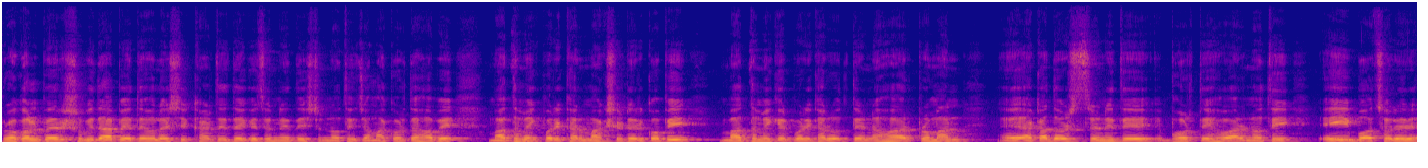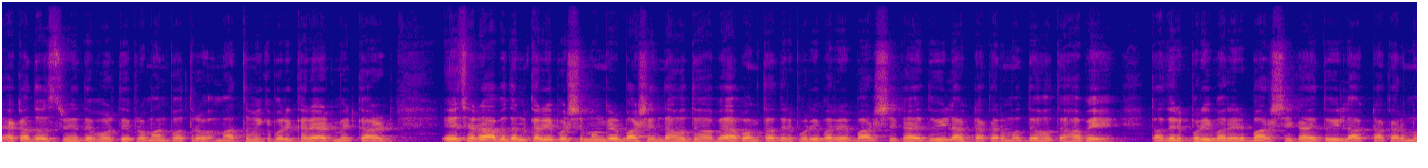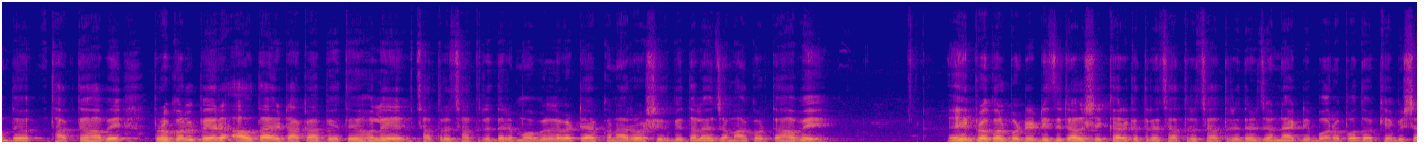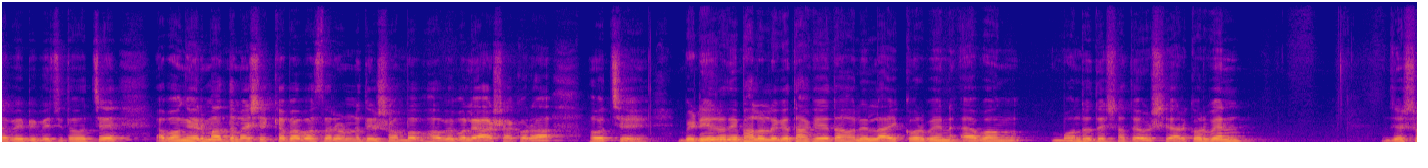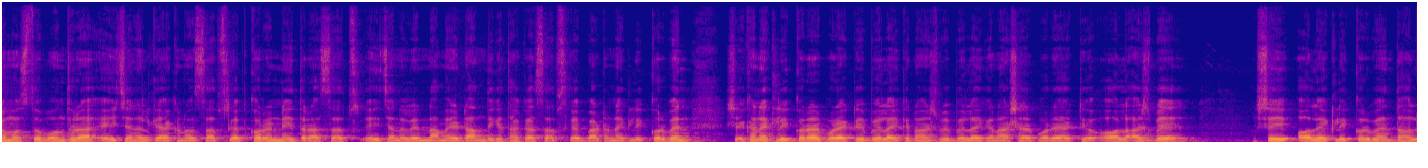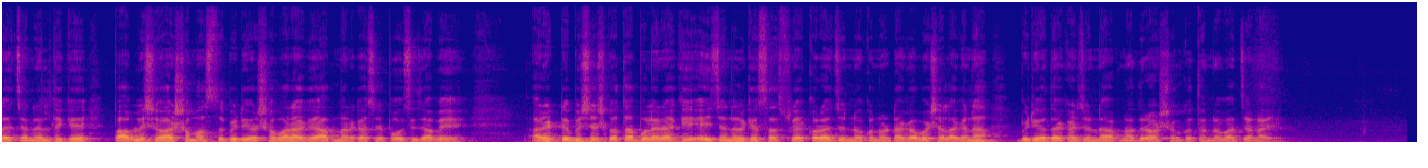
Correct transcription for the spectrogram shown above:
প্রকল্পের সুবিধা পেতে হলে শিক্ষার্থীদের কিছু নির্দিষ্ট নথি জমা করতে হবে। মাধ্যমিক পরীক্ষার মার্কশিটের কপি, মাধ্যমিকের পরীক্ষার উত্তীর্ণ হওয়ার প্রমাণ একাদশ শ্রেণীতে ভর্তি হওয়ার নথি, এই বছরের একাদশ শ্রেণীতে ভর্তি প্রমাণপত্র, মাধ্যমিক পরীক্ষার অ্যাডমিট কার্ড এছাড়া আবেদনকারী পশ্চিমবঙ্গের বাসিন্দা হতে হবে এবং তাদের পরিবারের বার্ষিক আয় দুই লাখ টাকার মধ্যে হতে হবে। তাদের পরিবারের বার্ষিক আয় দুই লাখ টাকার মধ্যে থাকতে হবে। প্রকল্পের আওতায় টাকা পেতে হলে ছাত্রছাত্রীদের মোবাইল বা ট্যাব রসিদ বিদ্যালয়ে জমা করতে হবে। এই প্রকল্পটি ডিজিটাল শিক্ষার ক্ষেত্রে ছাত্রছাত্রীদের জন্য একটি বড় পদক্ষেপ হিসাবে বিবেচিত হচ্ছে এবং এর মাধ্যমে শিক্ষা ব্যবস্থার উন্নতি সম্ভব হবে বলে আশা করা হচ্ছে। ভিডিও যদি ভালো লেগে থাকে তাহলে লাইক করবেন এবং বন্ধুদের সাথেও শেয়ার করবেন। যে সমস্ত বন্ধুরা এই চ্যানেলকে এখনও সাবস্ক্রাইব করেননি, তারা এই চ্যানেলের নামে ডান দিকে থাকা সাবস্ক্রাইব বাটনে ক্লিক করবেন। সেখানে ক্লিক করার পরে একটি বেল আইকন আসবে। বেল আইকন আসার পরে একটি অল আসবে। সেই অলে ক্লিক করবেন, তাহলে চ্যানেল থেকে পাবলিশ হওয়া সমস্ত ভিডিও সবার আগে আপনার কাছে পৌঁছে যাবে। আরেকটি বিশেষ কথা বলে রাখি, এই চ্যানেলকে সাবস্ক্রাইব করার জন্য কোনো টাকা পয়সা লাগে না। ভিডিও দেখার জন্য আপনাদের অসংখ্য ধন্যবাদ জানাই।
